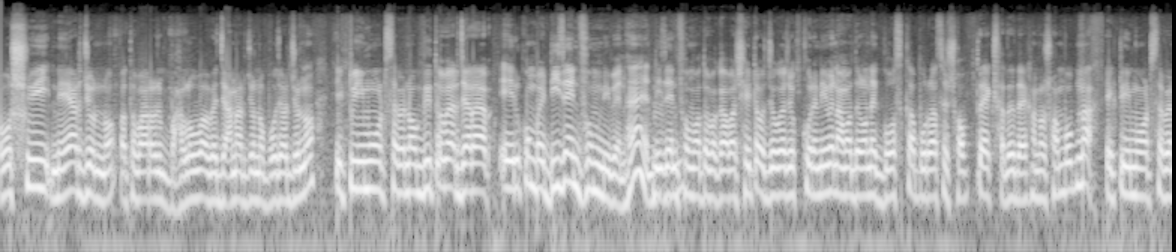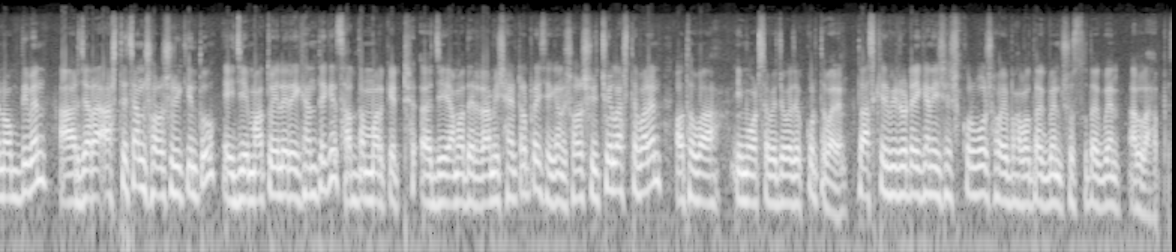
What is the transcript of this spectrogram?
অবশ্যই নেয়ার জন্য অথবা আরও ভালোভাবে জানার জন্য বোঝার জন্য একটু ইমো হোয়াটসঅ্যাপে নক দিতে হবে। আর যারা এরকম ভাই ডিজাইন ফোম নেবেন হ্যাঁ? ডিজাইন ফোম অথবা কাবার সেটাও যোগাযোগ করে নেবেন। আমাদের অনেক গোস কাপড় আছে সব তো একসাথে দেখানো সম্ভব না। একটু ইমো হোয়াটসঅ্যাপে নক দিবেন। আর যারা আসতে চান সরাসরি কিন্তু এই যে মাতোয়েলের এখান থেকে সাদ্দাম মার্কেট যে আমাদের রামিশ এন্টারপ্রাইজ এখানে সরাসরি চলে আসতে পারেন অথবা ইমো হোয়াটসঅ্যাপে যোগাযোগ করতে পারেন। তো আজকের ভিডিওটা এখানেই শেষ করব। সবাই ভালো থাকবেন সুস্থ থাকবেন। আল্লাহ হাফেজ।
